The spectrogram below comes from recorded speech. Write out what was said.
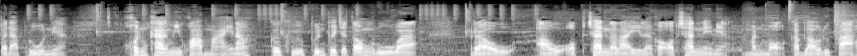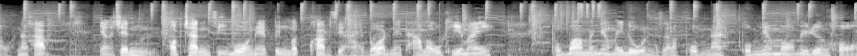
ประดับรูนเนี่ยค่อนข้างมีความหมายเนาะก็คือเพื่อนเพื่อจะต้องรู้ว่าเราเอาออปชันอะไรแล้วก็ออปชันเนี่ยมันเหมาะกับเราหรือเปล่านะครับอย่างเช่นออปชันสีม่วงเนี่ยเป็นลดความเสียหายบอสเนี่ยถามว่าโอเคไหมผมว่ามันยังไม่โดนสำหรับผมนะ ผมยังมองในเรื่องของ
